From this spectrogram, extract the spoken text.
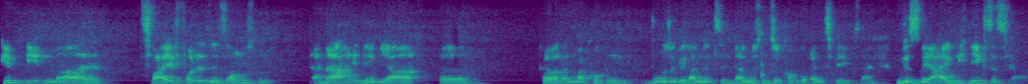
gib ihnen mal zwei volle Saisons und danach in dem Jahr äh, können wir dann mal gucken, wo sie gelandet sind. Dann müssen sie konkurrenzfähig sein. Und das wäre eigentlich nächstes Jahr.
